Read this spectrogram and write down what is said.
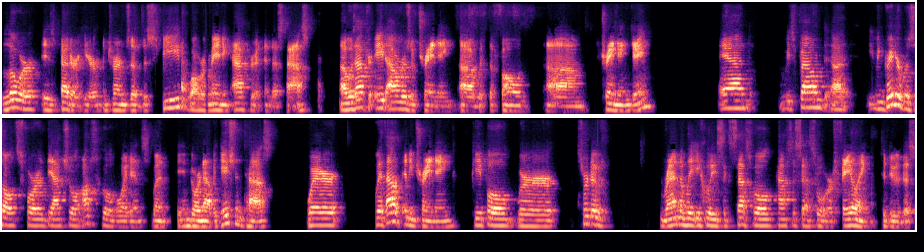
lower is better here in terms of the speed while remaining accurate in this task, uh, was after eight hours of training uh, with the phone um, training game. And we found uh, even greater results for the actual obstacle avoidance when the indoor navigation task, where without any training, people were sort of randomly equally successful, half successful, or failing to do this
